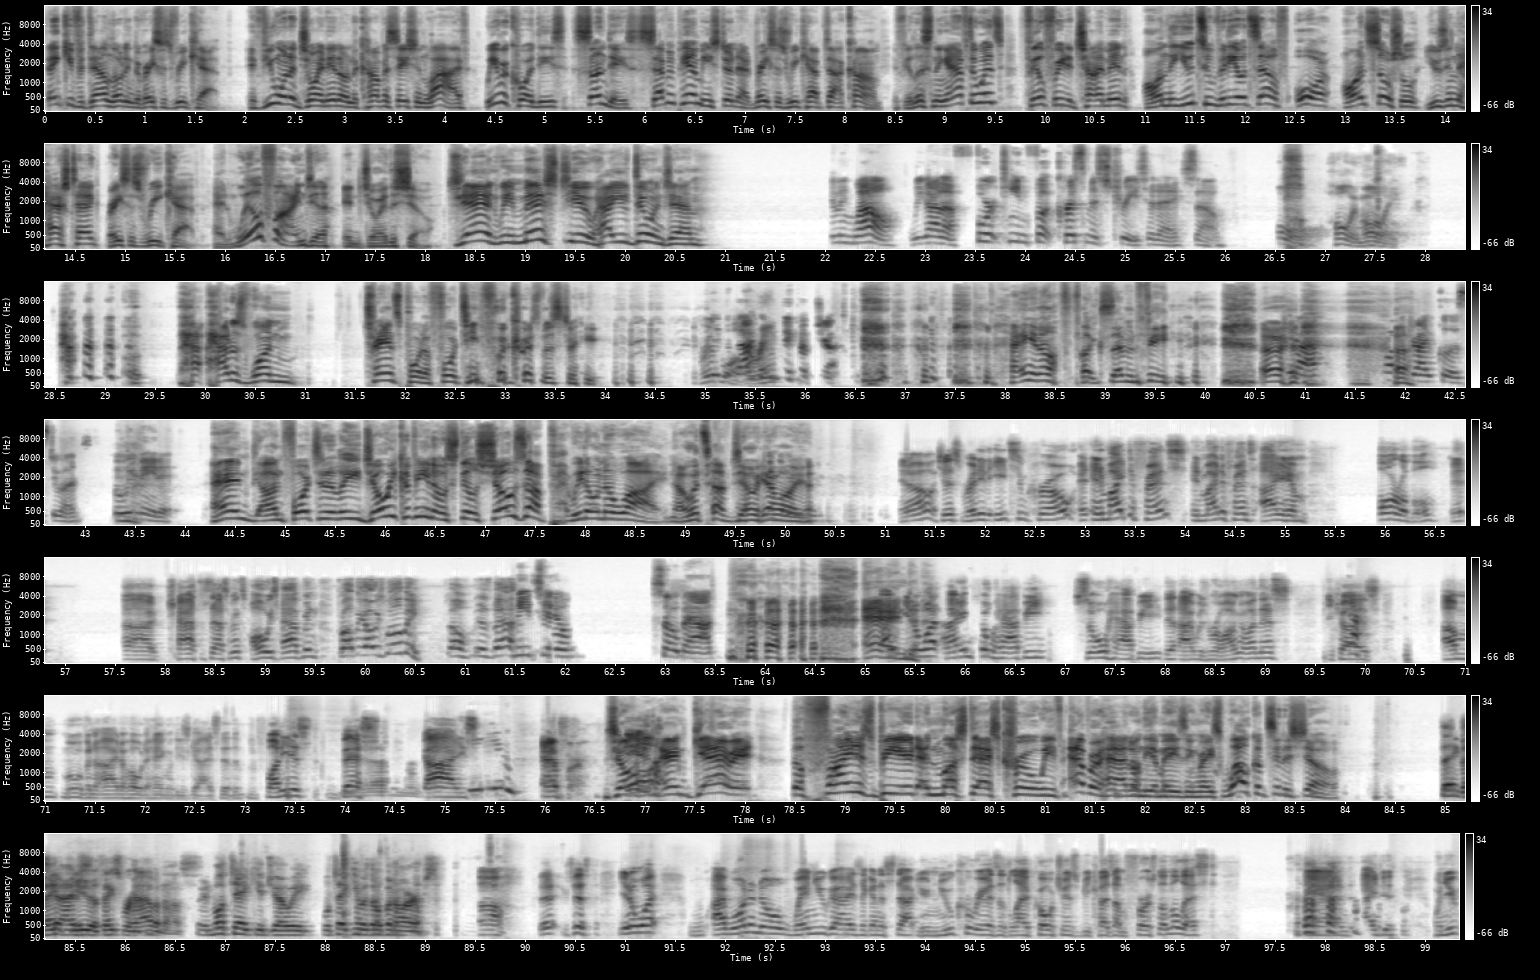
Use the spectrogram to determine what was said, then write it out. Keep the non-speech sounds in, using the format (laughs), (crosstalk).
Thank you for downloading the Racers Recap. If you want to join in on the conversation live, we record these Sundays, 7 p.m. Eastern at racersrecap.com. If you're listening afterwards, feel free to chime in on the YouTube video itself or on social using the hashtag Racers Recap, and we'll find you. Enjoy the show. Jen, we missed you. How you doing, Jen? Doing well. We got a 14 foot Christmas tree today, so. Oh, holy moly. How, (laughs) how how does one transport a 14 foot (laughs) Christmas tree? In the back of the pickup truck. (laughs) Hanging off like seven feet. (laughs) Uh, Yeah. Probably drive close to us, but we made it. And unfortunately, Joey Cavino still shows up. We don't know why. No, what's up, Joey? How are you? You know, just ready to eat some crow. And and in my defense, in my defense, I am horrible at uh, cast assessments. Always have been. Probably always will be. So there's that. Me too. So bad. (laughs) I- and you know what? I am so happy, so happy that I was wrong on this because I'm moving to Idaho to hang with these guys. They're the funniest, best guys ever. Joel and Garrett, the finest beard and mustache crew we've ever had on the Amazing Race. Welcome to the show. Thanks, Thank guys. you. Thanks for having us. And we'll take you, Joey. We'll take you with open arms. (laughs) Uh, just you know what? I want to know when you guys are going to start your new careers as life coaches because I'm first on the list. And (laughs) I just when you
